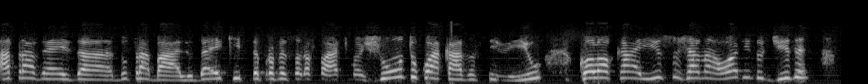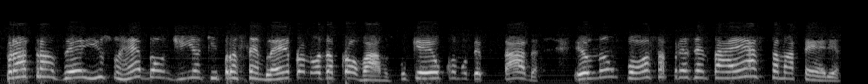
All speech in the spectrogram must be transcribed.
através da, do trabalho da equipe da professora Fátima, junto com a Casa Civil, colocar isso já na ordem do dia para trazer isso redondinho aqui para a Assembleia para nós aprovarmos. Porque eu, como deputada, eu não posso apresentar essa matéria.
